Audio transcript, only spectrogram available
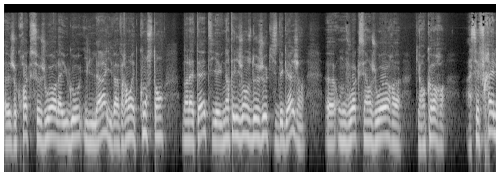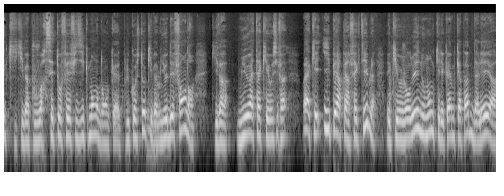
Euh, je crois que ce joueur là, Hugo, il l'a. Il va vraiment être constant dans la tête. Il y a une intelligence de jeu qui se dégage. Euh, on voit que c'est un joueur euh, qui est encore assez frêle, qui, qui va pouvoir s'étoffer physiquement, donc être plus costaud, qui va mhm. mieux défendre, qui va mieux attaquer aussi. Enfin, qui est hyper perfectible et qui aujourd'hui nous montre qu'il est quand même capable d'aller euh,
